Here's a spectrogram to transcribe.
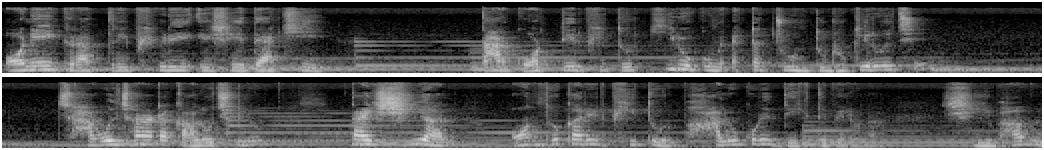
অনেক রাত্রে ফিরে এসে দেখে তার গর্তের ভিতর কীরকম একটা জন্তু ঢুকে রয়েছে। ছাগল ছানাটা কালো ছিল, তাই শিয়াল অন্ধকারের ভিতর ভালো করে দেখতে পেল না। সে ভাবল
